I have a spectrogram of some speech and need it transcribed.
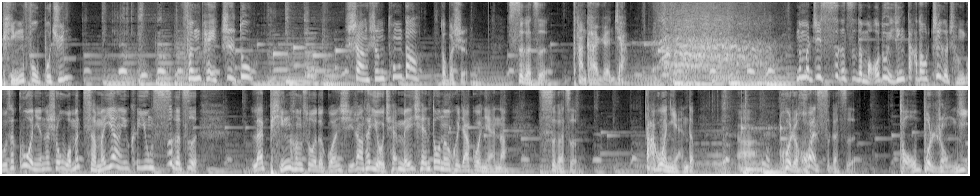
贫富不均？分配制度？上升通道？都不是，四个字，看看人家。那么这四个字的矛盾已经大到这个程度，在过年的时候，我们怎么样又可以用四个字来平衡所有的关系，让他有钱没钱都能回家过年呢？四个字，大过年的啊，或者换四个字，都不容易。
